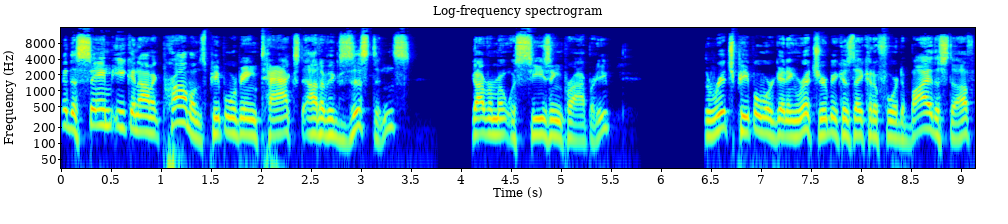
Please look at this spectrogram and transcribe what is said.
They had the same economic problems. People were being taxed out of existence. Government was seizing property. The rich people were getting richer because they could afford to buy the stuff.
